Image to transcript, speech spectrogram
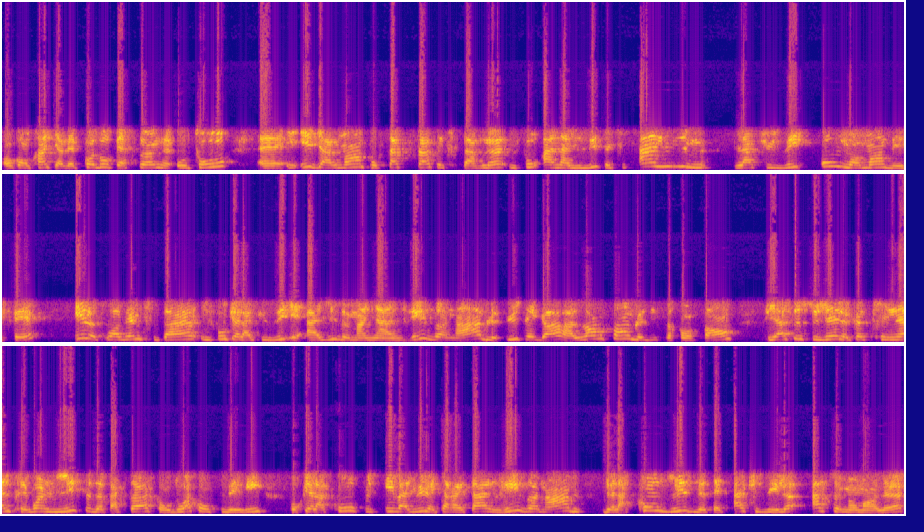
On comprend qu'il n'y avait pas d'autres personnes autour. Euh, et également, pour satisfaire ces critères-là, il faut analyser ce qui anime l'accusé au moment des faits. Et le troisième critère, il faut que l'accusé ait agi de manière raisonnable, eu égard à l'ensemble des circonstances, puis à ce sujet, le Code criminel prévoit une liste de facteurs qu'on doit considérer pour que la Cour puisse évaluer le caractère raisonnable de la conduite de cet accusé-là à ce moment-là.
